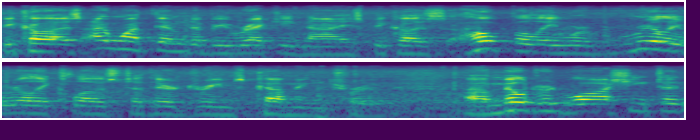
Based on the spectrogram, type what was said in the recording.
Because I want them to be recognized, because hopefully we're really, really close to their dreams coming true. Uh, Mildred Washington.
